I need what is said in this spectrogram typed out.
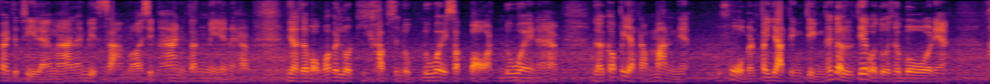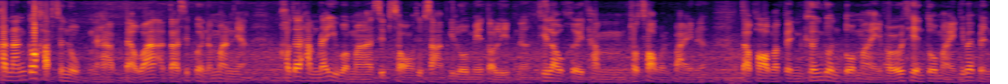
184 แรงม้าแรงบิด 315 นิวตันเมตรนะครับอยากจะบอกว่าเป็นรถที่ขับสนุกด้วยสปอร์ตด้วยนะครับแล้วก็ประหยัดน้ำมันเนี่ย โอ้โหมันประหยัดจริง ๆ ถ้าเกิดเทียบกับตัวเทอร์โบเนี่ยคันนั้นก็ขับสนุกนะครับ แต่ว่าอัตราสิ้นเปลืองน้ำมันเนี่ยเขาจะทำได้อยู่ประมาณ 12-13 กิโลเมตรต่อลิตรเนะที่เราเคยทำทดสอบกันไปเนะแต่พอมาเป็นเครื่องยนต์ตัวใหม่ powertrain ตัวใหม่ที่ไปเป็น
